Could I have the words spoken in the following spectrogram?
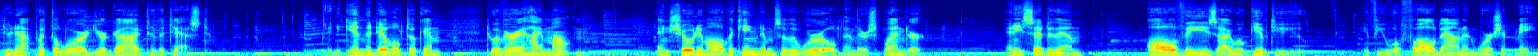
do not put the Lord your God to the test. And again the devil took him to a very high mountain and showed him all the kingdoms of the world and their splendor. And he said to them, All these I will give to you, if you will fall down and worship me.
